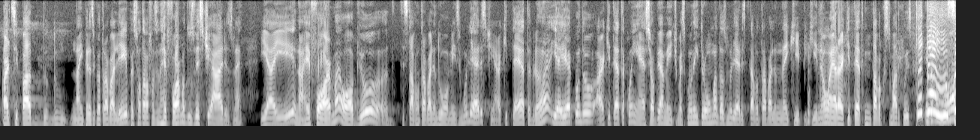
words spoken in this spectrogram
participar do, do, na empresa que eu trabalhei, o pessoal estava fazendo reforma dos vestiários, né? E aí, na reforma, óbvio, estavam trabalhando homens e mulheres, tinha arquiteta, blá, e aí é quando a arquiteta conhece, obviamente, mas quando entrou uma das mulheres que estavam trabalhando na equipe, que não era arquiteta, que não estava acostumado com isso, que que é isso?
